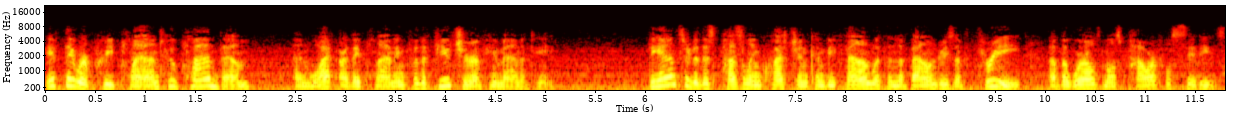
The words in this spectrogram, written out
If they were pre-planned, who planned them, and what are they planning for the future of humanity? The answer to this puzzling question can be found within the boundaries of three of the world's most powerful cities.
